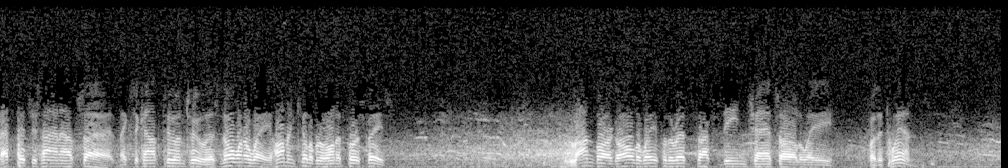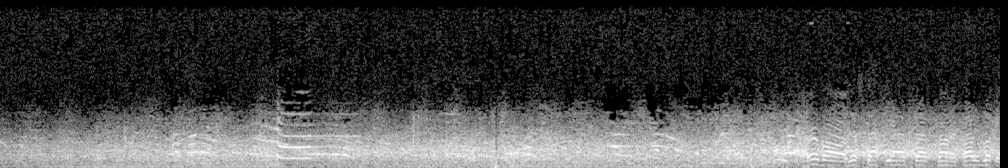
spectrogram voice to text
That pitch is high and outside. Makes the count two and two. There's no one away. Harmon Killebrew on at first base. Lonborg all the way for the Red Sox. Dean Chance all the way for the Twins. Curveball just outside corner. Caught him looking.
